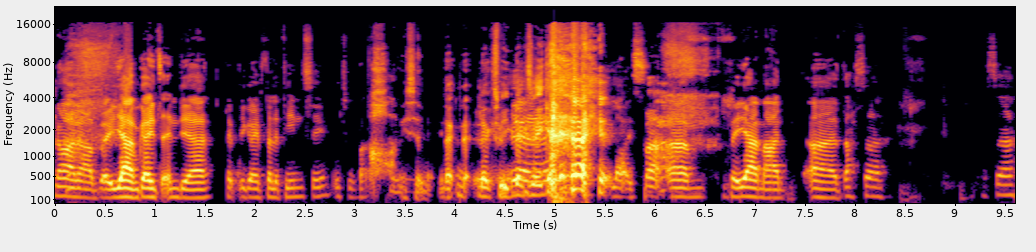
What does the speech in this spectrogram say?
no, but yeah, I'm going to India. Hopefully, going to Philippines soon. We'll talk about. Oh, that. let me see. Ne- ne- next week. Next week. nice. But um, but yeah, man. Uh, that's uh, that's uh,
